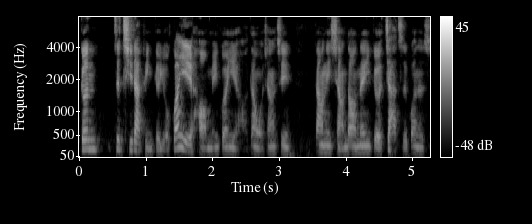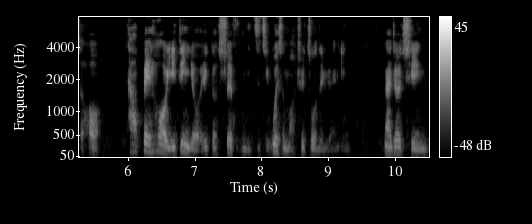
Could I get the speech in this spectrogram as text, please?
跟这七大品格有关也好，没关也好，但我相信，当你想到那一个价值观的时候，它背后一定有一个说服你自己为什么要去做的原因。那就请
